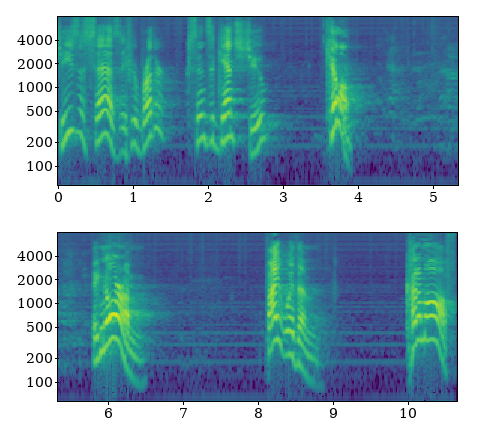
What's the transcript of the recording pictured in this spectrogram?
Jesus says if your brother sins against you, kill him, ignore him, fight with him, cut him off.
